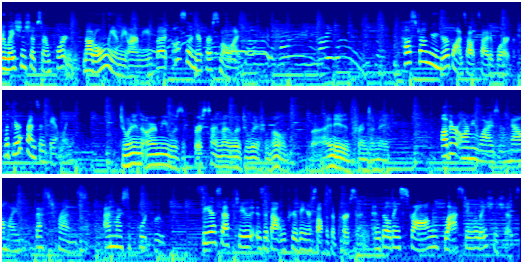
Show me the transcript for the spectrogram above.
Relationships are important, not only in the Army, but also in your personal life. How strong are your bonds outside of work, with your friends and family? Joining the Army was the first time I lived away from home, but I needed the friends I made. Other Army wives are now my best friends and my support group. CSF2 is about improving yourself as a person and building strong, lasting relationships.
